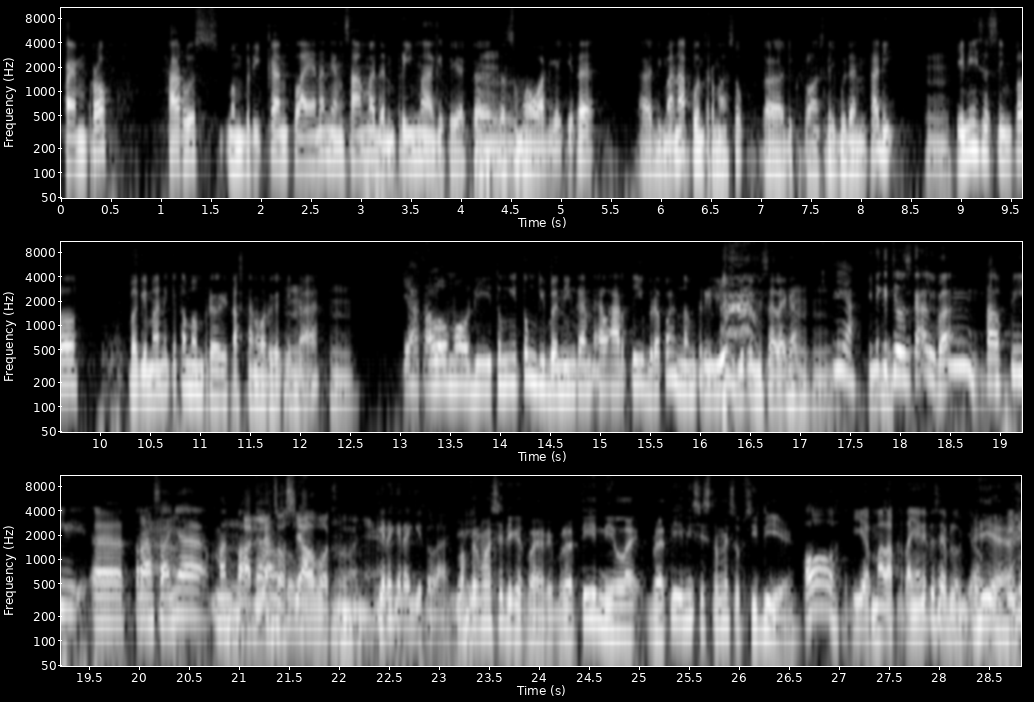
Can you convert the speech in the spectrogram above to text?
pemprov harus memberikan pelayanan yang sama dan prima gitu ya ke, ke semua warga kita eh, di mana pun termasuk eh, di Kepulauan Seribu dan tadi Hmm. ini sesimpel bagaimana kita memprioritaskan warga kita. Hmm. Ya kalau mau dihitung-hitung dibandingkan LRT berapa 6 triliun gitu misalnya kan. Hmm. Iya. Ini kecil sekali pak, tapi eh, terasanya manfaatnya Keadilan langsung sosial buat semuanya. Kira-kira gitulah. Jadi, Konfirmasi dikit Pak Heri. Berarti nilai berarti ini sistemnya subsidi ya? Oh iya, malah pertanyaan itu saya belum jawab. Iya. Ini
